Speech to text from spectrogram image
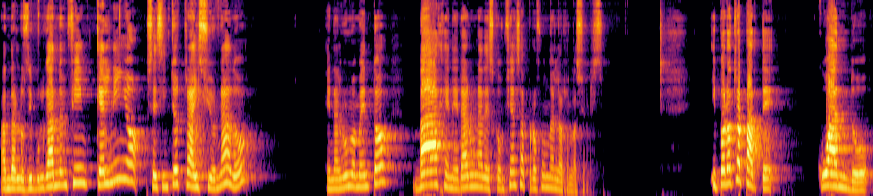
andarlos divulgando, en fin, que el niño se sintió traicionado en algún momento va a generar una desconfianza profunda en las relaciones. Y por otra parte, cuando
